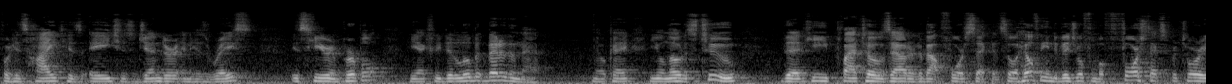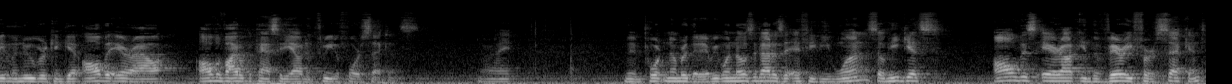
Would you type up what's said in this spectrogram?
for his height, his age, his gender, and his race is here in purple. He actually did a little bit better than that. Okay? You'll notice too that he plateaus out at about four seconds. So a healthy individual from a forced expiratory maneuver can get all the air out, all the vital capacity out in three to four seconds. All right? The important number that everyone knows about is the FEV1. So he gets all this air out in the very first second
